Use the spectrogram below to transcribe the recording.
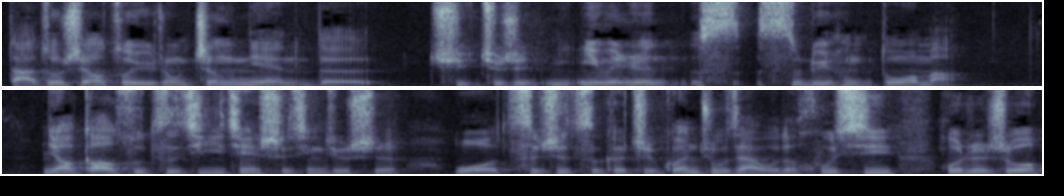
打坐是要做一种正念的去，就是你因为人思思虑很多嘛。你要告诉自己一件事情，就是我此时此刻只关注在我的呼吸，或者说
